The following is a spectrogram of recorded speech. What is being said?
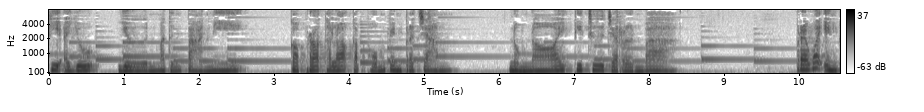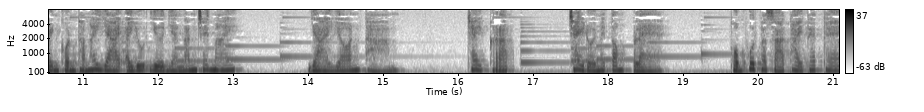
ที่อายุยืนมาถึงป่านนี้ ก็เพราะทะเลาะกับผมเป็นประจำหนุ่มน้อยที่ชื่อเจริญว่า แปลว่าเองเป็นคนทำให้ยายอายุยืนอย่างนั้นใช่ไหมยายย้อนถาม ใช่ครับ ใช่โดยไม่ต้องแปล ผมพูดภาษาไทยแท้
